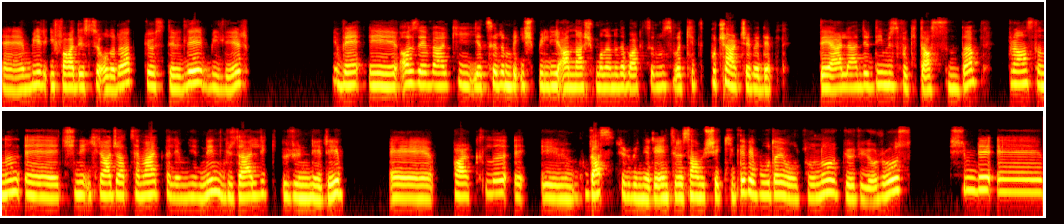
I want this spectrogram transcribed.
e, bir ifadesi olarak gösterilebilir. Ve e, az evvelki yatırım ve işbirliği anlaşmalarına da baktığımız vakit bu çerçevede değerlendirdiğimiz vakit aslında Fransa'nın e, Çin'e ihracat temel kalemlerinin güzellik ürünleri, e, farklı e, e, gaz türbinleri enteresan bir şekilde ve buğday olduğunu görüyoruz. Şimdi e,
